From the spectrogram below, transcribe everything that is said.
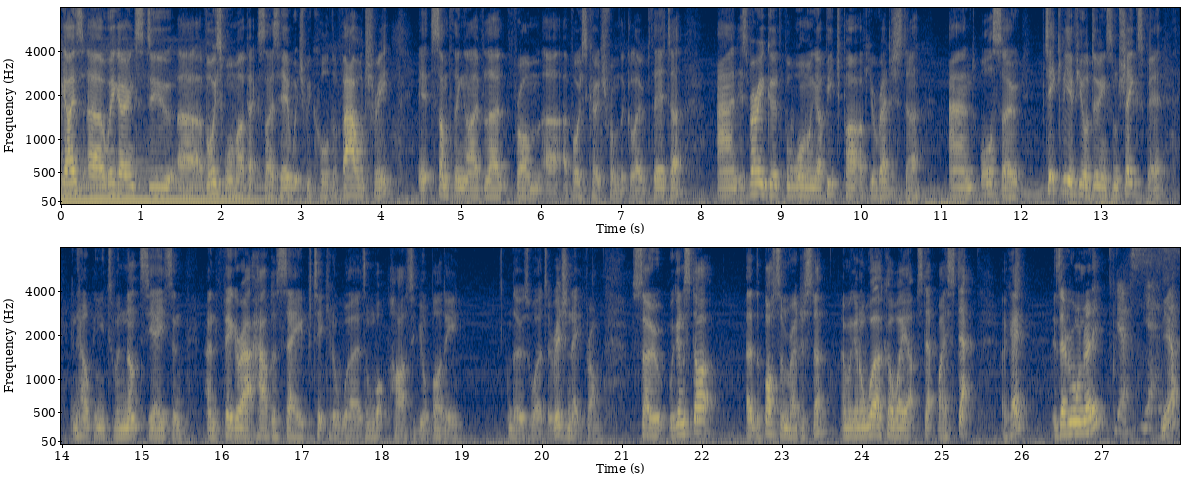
guys, uh, we're going to do uh, a voice warm-up exercise here, which we call the vowel tree. It's something I've learnt from uh, a voice coach from the Globe Theatre, and it's very good for warming up each part of your register, and also, particularly if you're doing some Shakespeare, in helping you to enunciate and, and figure out how to say particular words and what part of your body those words originate from. So we're going to start at the bottom register, and we're going to work our way up step by step. Okay? Is everyone ready? Yes. Yes. Yeah?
